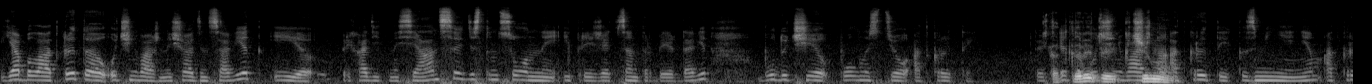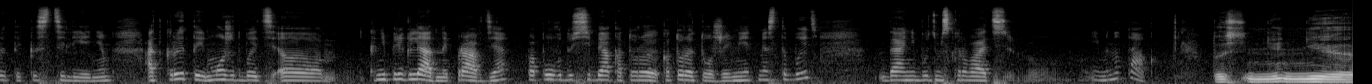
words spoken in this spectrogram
Я была открыта, очень важно. Еще один совет. И приходить на сеансы дистанционные, и приезжать в центр Бейер Давид, будучи полностью открытой. То есть Открытой это очень к важно. чему? Открытый к изменениям, открытый к исцелениям, открытый, может быть, э, к неприглядной правде по поводу себя, которая, которая тоже имеет место быть. Да, не будем скрывать э, именно так. То есть не, не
